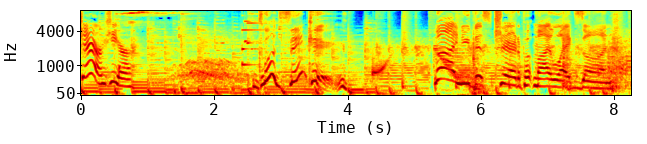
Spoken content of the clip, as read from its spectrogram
chair here. Good thinking! I need this chair to put my legs on.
